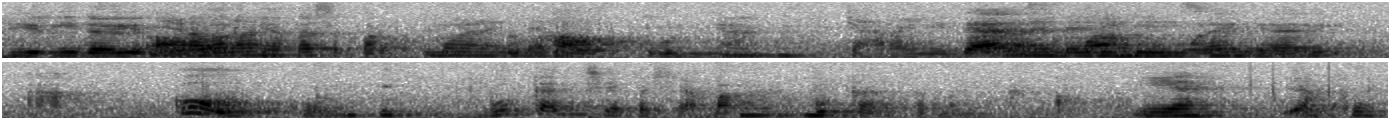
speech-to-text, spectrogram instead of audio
diridhoi Ya Allah, Allah. ternyata seperti Mulai itu dari- how to-nya caranya dan Mulai semua dari diri dimulai sendiri. dari aku bukan siapa-siapa bukan teman aku iya Ya. aku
